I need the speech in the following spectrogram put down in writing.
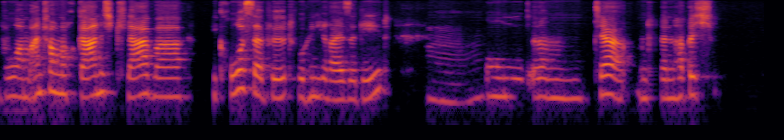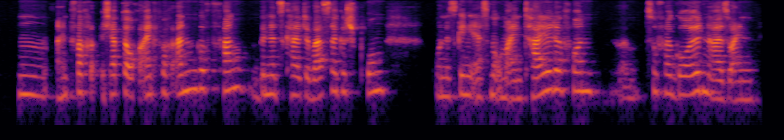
wo am Anfang noch gar nicht klar war, wie groß er wird, wohin die Reise geht. Mhm. Und ähm, tja, und dann habe ich mh, hm, einfach, ich habe da auch einfach angefangen, bin ins kalte Wasser gesprungen und es ging erstmal um einen Teil davon äh, zu vergolden. Also ein,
